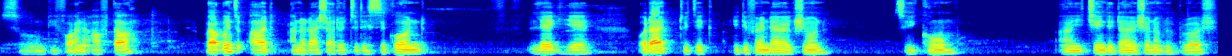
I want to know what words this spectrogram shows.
So before and after, we are going to add another shadow to the second leg here, but that to take a different direction. So you come and you change the direction of the brush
